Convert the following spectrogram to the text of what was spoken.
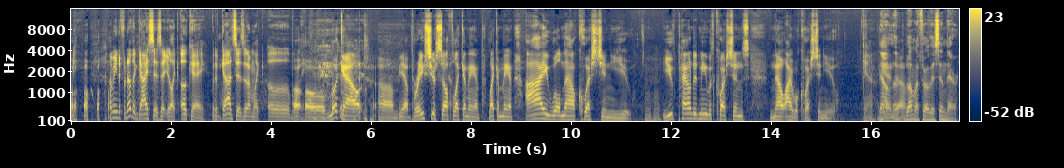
I mean, if another guy says that, you're like, okay. But if God says it, I'm like, oh boy. Uh oh, look out! Um, yeah, brace yourself Yeah. like a man, like a man. I will now question you. Mm-hmm. You've pounded me with questions. Now I will question you. Yeah. Now, And, uh, um, I'm going to throw this in there.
